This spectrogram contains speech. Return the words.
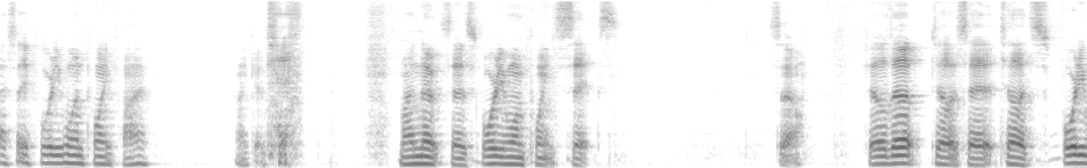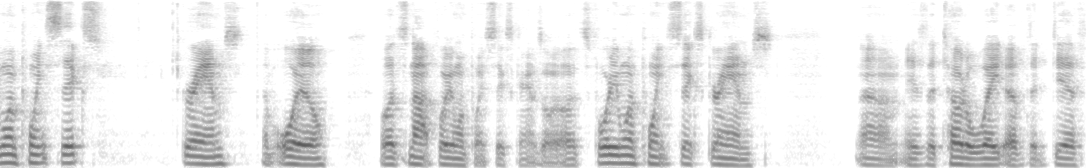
I say 41.5? Like I did. My note says 41.6. So, filled up till it's till it's 41.6 grams of oil. Well, it's not 41.6 grams of oil. It's 41.6 grams um, is the total weight of the diff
